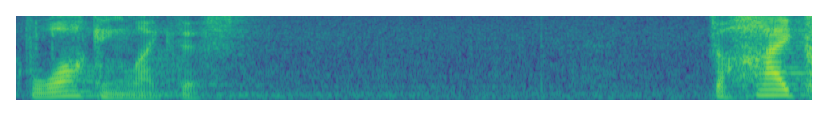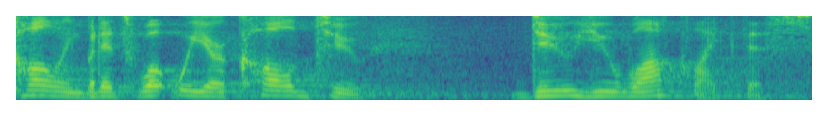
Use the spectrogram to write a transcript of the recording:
of walking like this. It's a high calling, but it's what we are called to. Do you walk like this?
